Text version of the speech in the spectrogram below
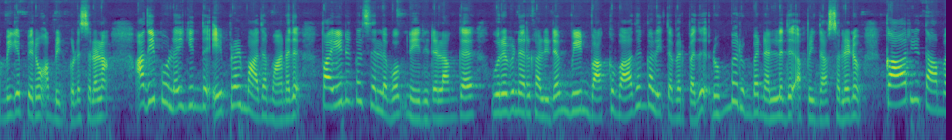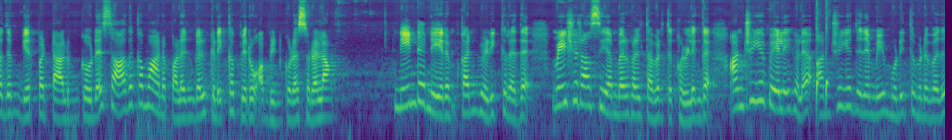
அமையப்பெறும் அப்படின்னு கூட சொல்லலாம். அதே போல் இந்த ஏப்ரல் மாதமானது பயணங்கள் செல்லவும் நேரிடலாங்க. உறவினர்களிடம் வீண் வாக்குவாதங்களை தவிர்ப்பது ரொம்ப ரொம்ப நல்லது அப்படின்னு தான் சொல்லணும். காரிய தாமதம் ஏற்பட்டாலும் கூட சாதகமான பலன்கள் கிடைக்கப்பெறும் அப்படின்னு கூட சொல்லலாம். நீண்ட நேரம் கண் வெடிக்கிறது மேஷராசி அன்பர்கள் தவிர்த்து கொள்ளுங்க. அன்றைய வேலைகளை அன்றைய தினமே முடித்து விடுவது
